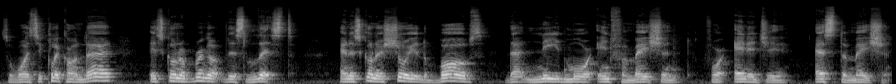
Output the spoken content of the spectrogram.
So once you click on that, it's to bring up this list and it's to show you the bulbs that need more information for energy estimation.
